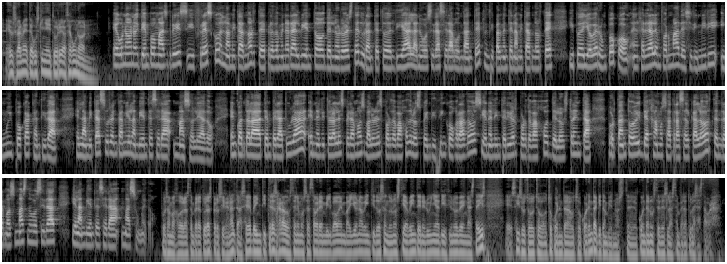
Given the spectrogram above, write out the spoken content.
Euskalmet, Egusquiña y Turrio, Cegunón. Egunon, hoy tiempo más gris y fresco en la mitad norte. Predominará el viento del noroeste durante todo el día. La nubosidad será abundante, principalmente en la mitad norte, y puede llover un poco, en general en forma de sirimiri y muy poca cantidad. En la mitad sur, en cambio, el ambiente será más soleado. En cuanto a la temperatura, en el litoral esperamos valores por debajo de los 25 grados y en el interior por debajo de los 30. Por tanto, hoy dejamos atrás el calor, tendremos más nubosidad y el ambiente será más húmedo. Pues han bajado las temperaturas, pero siguen altas. ¿eh? 23 grados tenemos hasta ahora en Bilbao, en Bayona, 22 en Donostia, 20 en Eruña, 19 en Gasteiz, eh, 688-840-840. Aquí también nos eh, cuentan ustedes las temperaturas hasta ahora.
